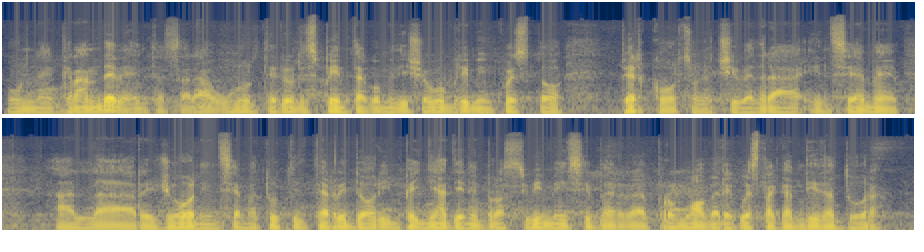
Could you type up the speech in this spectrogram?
un grande evento e sarà un'ulteriore spinta, come dicevo prima, in questo percorso che ci vedrà insieme alla regione, insieme a tutto il territorio impegnati nei prossimi mesi per promuovere questa candidatura.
